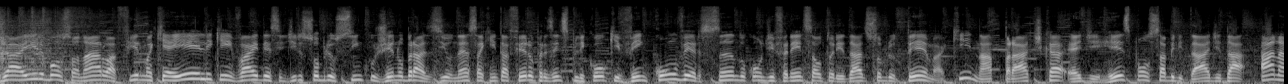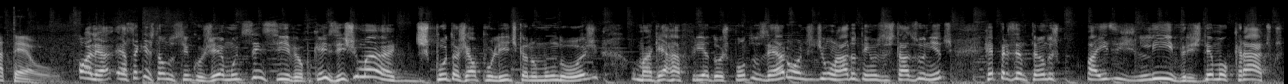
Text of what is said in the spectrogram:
Jair Bolsonaro afirma que é ele quem vai decidir sobre o 5G no Brasil. Nessa quinta-feira, o presidente explicou que vem conversando com diferentes autoridades sobre o tema, que na prática é de responsabilidade da Anatel. Olha, essa questão do 5G é muito sensível, porque existe uma disputa geopolítica no mundo hoje, uma Guerra Fria 2.0, onde de um lado tem os Estados Unidos representando os países livres, democráticos,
